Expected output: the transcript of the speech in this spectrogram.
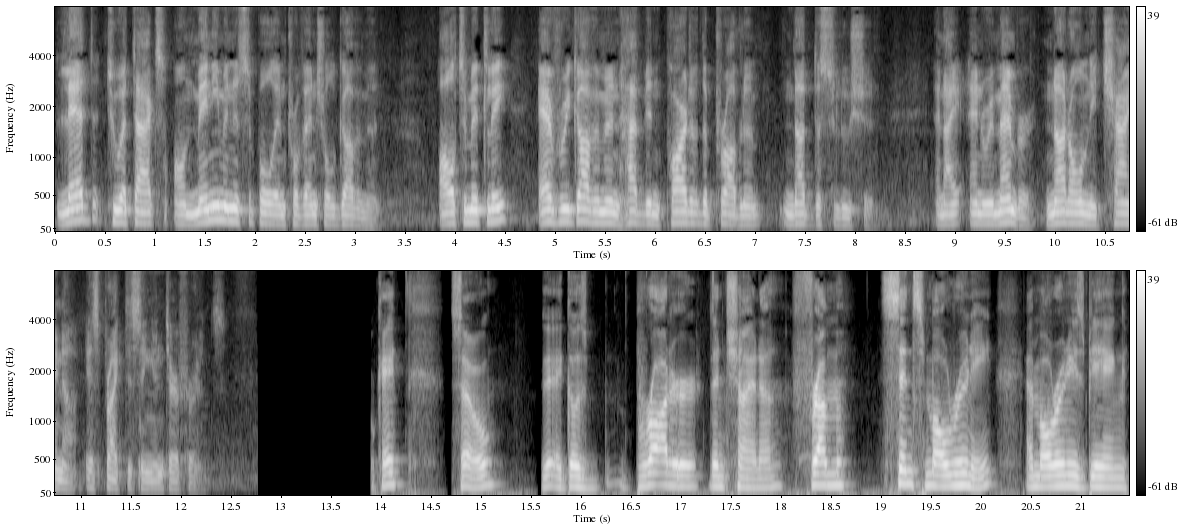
led to attacks on many municipal and provincial governments. Ultimately, every government have been part of the problem, not the solution. And, I, and remember, not only China is practicing interference. Okay, so it goes broader than China from since Mulroney, and Mulroney's being,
